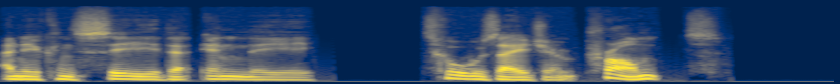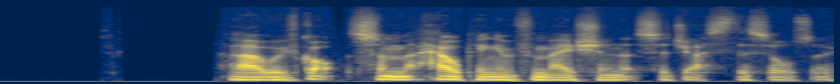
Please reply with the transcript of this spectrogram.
And you can see that in the tools agent prompt, uh, we've got some helping information that suggests this also.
